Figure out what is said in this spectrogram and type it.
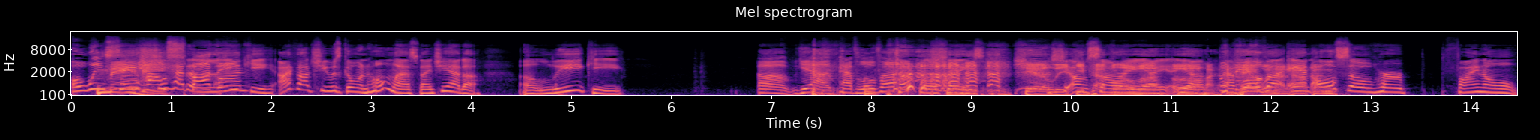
always say how she had spot a on leaky. I thought she was going home last night. She had a a leaky uh yeah, Pavlova. couple of things. She had a leaky oh, sorry. Pavlova. I- yeah, Ugh, I hate Pavlova, and also her final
